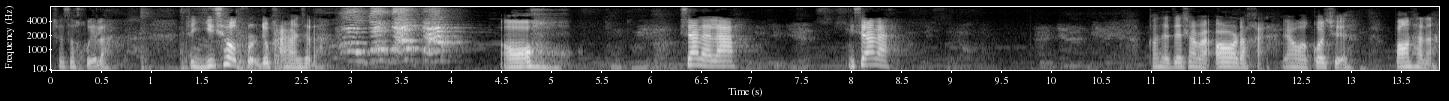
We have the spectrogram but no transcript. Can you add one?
这次毁了，这一翘腿就爬上去了。哦，下来啦，你下来。刚才在上面嗷嗷的喊，让我过去帮他呢。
